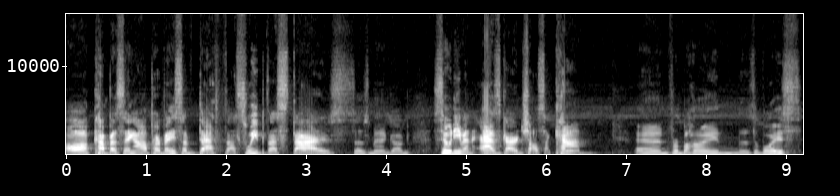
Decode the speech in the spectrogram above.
all compassing, all pervasive death to sweep the stars, says Mangog. Soon even Asgard shall succumb. And from behind there's a voice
